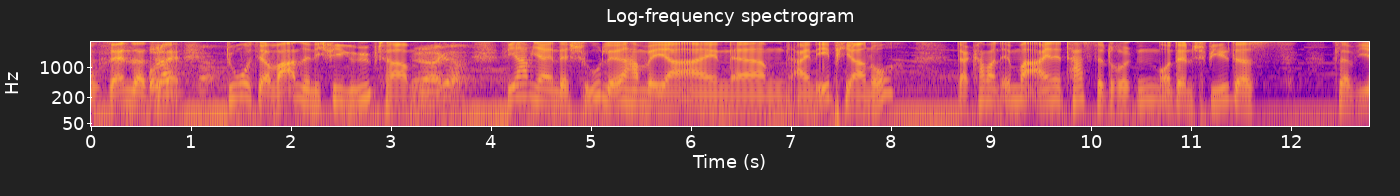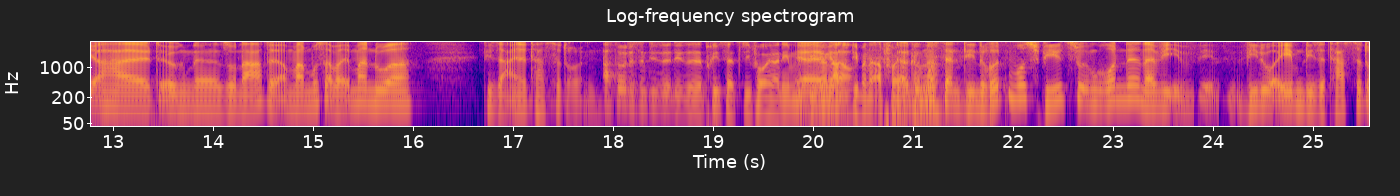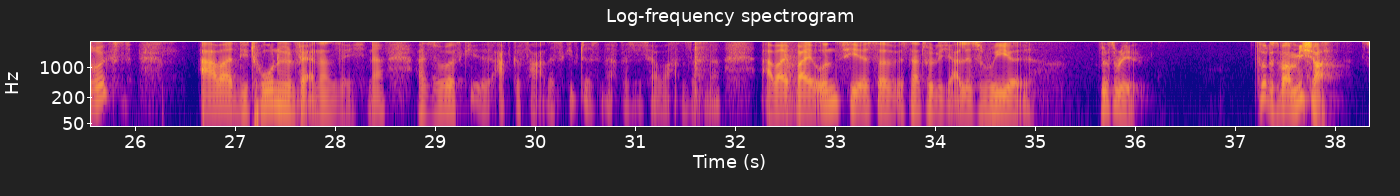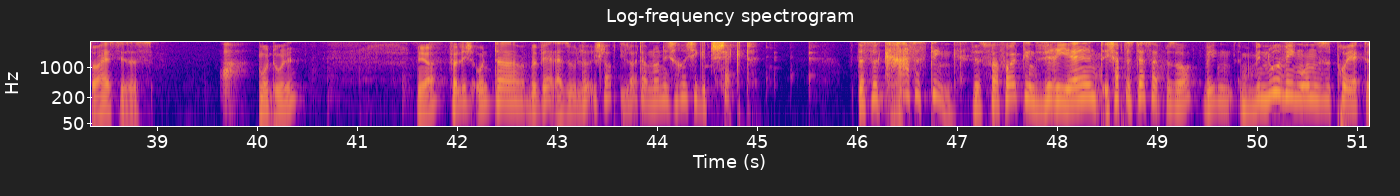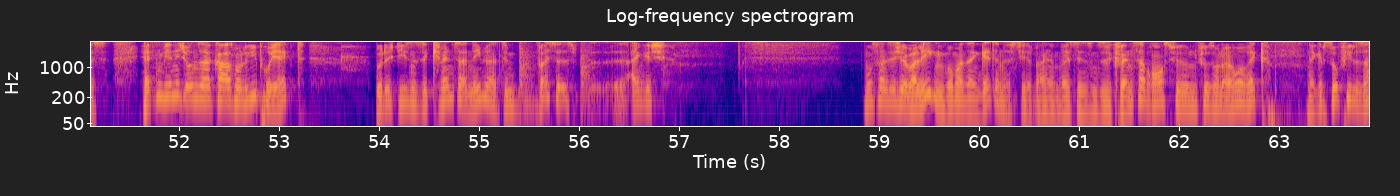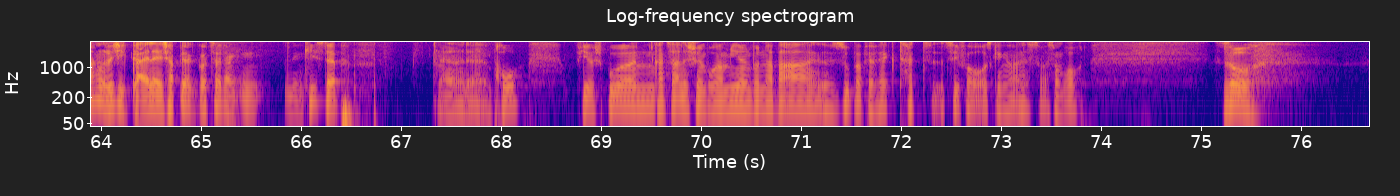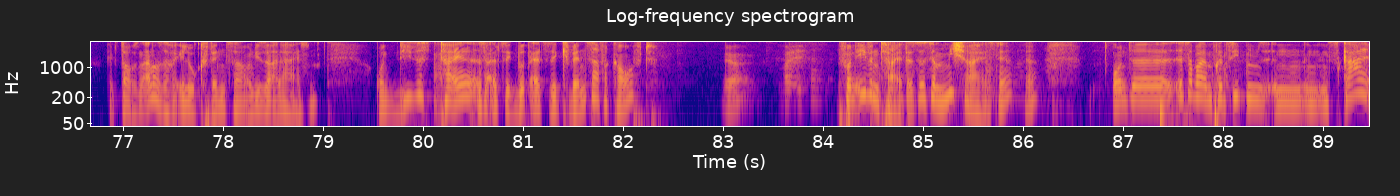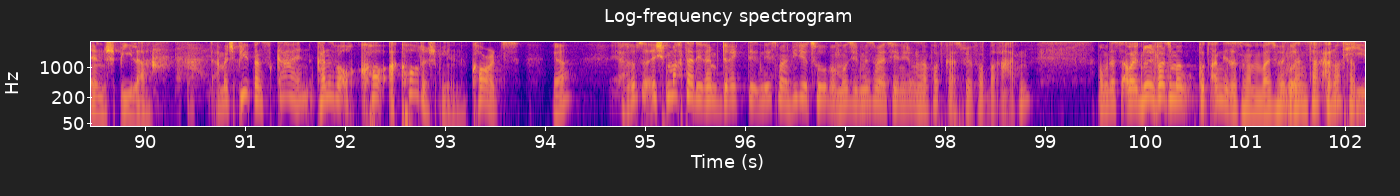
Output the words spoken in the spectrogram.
Also sensationell. Oder? Du musst ja wahnsinnig viel geübt haben. Ja, genau. Wir haben ja in der Schule haben wir ja ein, ähm, ein E-Piano. Da kann man immer eine Taste drücken und dann spielt das Klavier halt irgendeine Sonate. Und man muss aber immer nur diese eine Taste drücken. Ach so, das sind diese, diese Presets, die vorher, die, die, Ja, man, genau. ab, die man abfeuern Ja, du kann. musst ne? dann den Rhythmus spielst du im Grunde, ne, wie, wie, wie du eben diese Taste drückst. Aber die Tonhöhen verändern sich. Ne? Also sowas Abgefahrenes gibt es. Ne? Das ist ja Wahnsinn. Ne? Aber bei uns hier ist, das- ist natürlich alles real. Das ist real. So, das war Micha. So heißt dieses Ah. Modul. Ja, völlig unterbewertet. Also ich glaube, die Leute haben noch nicht so richtig gecheckt. Das ist ein krasses Ding. Das verfolgt den seriellen. Ich habe das deshalb besorgt, wegen, nur wegen unseres Projektes. Hätten wir nicht unser Chaosmologie-Projekt, würde ich diesen Sequenzer nehmen. Den, weißt du, ist äh, eigentlich muss man sich überlegen, wo man sein Geld investiert, weil, weil du einen Sequenzer brauchst für, für so einen Euro-Rack. Da gibt es so viele Sachen, richtig geile. Ich habe ja Gott sei Dank den Keystep, äh, der Pro. Vier Spuren, kannst du alles schön programmieren, wunderbar, super perfekt, hat CV-Ausgänge, alles, was man braucht. So, gibt tausend andere Sachen, Eloquenzer und wie sie alle heißen. Und dieses Teil ist als, wird als Sequenzer verkauft. Ja. Von Eventide. Das ist ein Misha, heißt der. Ja. Und äh, ist aber im Prinzip ein, ein, ein Skalenspieler. Damit spielt man Skalen, kann aber auch Ko Akkorde spielen, Chords. Ja. Du- Ich mache da direkt, direkt nächstes Mal ein Video zu, muss ich, müssen wir jetzt hier nicht unseren Podcast für beraten. Aber, das, aber nur, ich wollte es mal kurz angerissen haben, weil ich heute den ganzen Tag gemacht habe.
